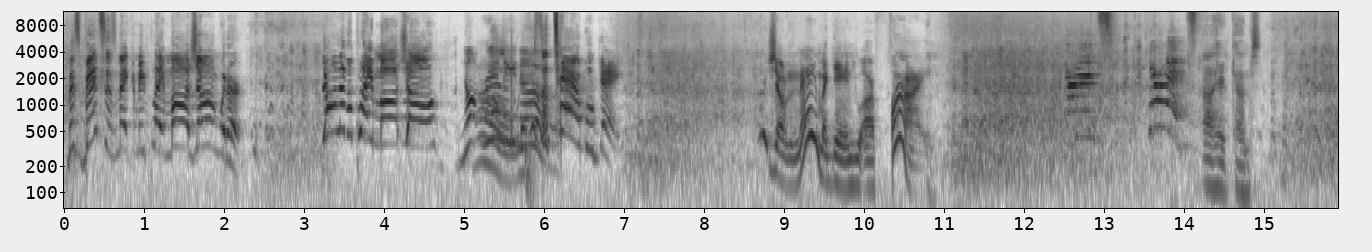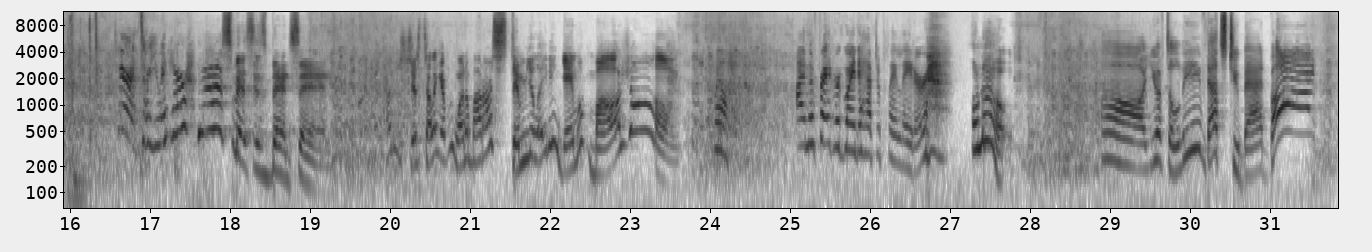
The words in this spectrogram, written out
Miss Benson's making me play mahjong with her. Y'all ever play mahjong? Not really, no. It's a terrible game. What is your name again? You are fine. Terrence! Terrence! Oh, here it comes. Terrence, are you in here? Yes, Mrs. Benson. I was just telling everyone about our stimulating game of mahjong. Well, I'm afraid we're going to have to play later. Oh no. Oh, you have to leave? That's too bad. Bye!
